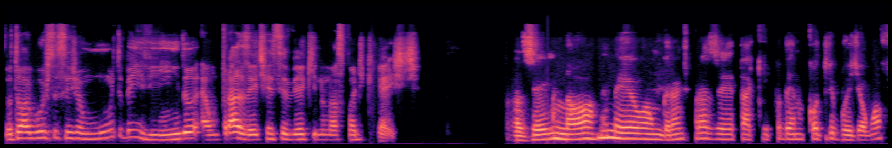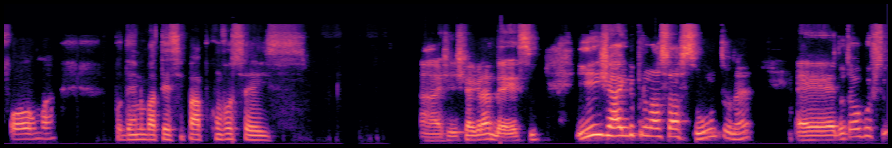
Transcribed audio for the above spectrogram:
Doutor Augusto, seja muito bem-vindo. É um prazer te receber aqui no nosso podcast. Prazer enorme meu, é um grande prazer estar aqui podendo contribuir de alguma forma, podendo bater esse papo com vocês. Ah, a gente que agradece. E já indo para o nosso assunto, né? É, doutor Augusto,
